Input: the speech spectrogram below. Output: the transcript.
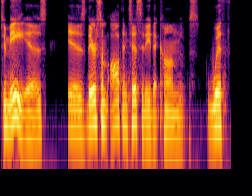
to me is is there's some authenticity that comes with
